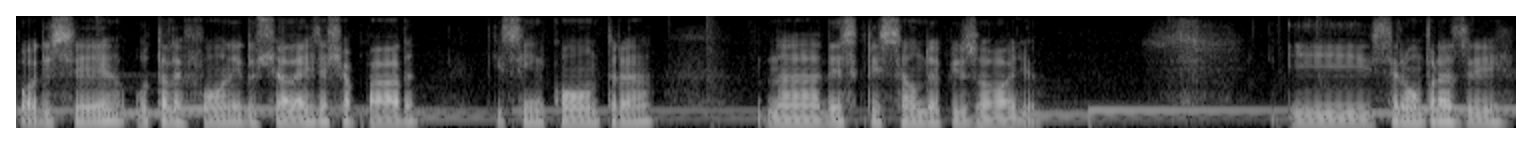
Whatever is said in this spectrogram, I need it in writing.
pode ser o telefone do Chalés da Chapada, que se encontra na descrição do episódio. E será um prazer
